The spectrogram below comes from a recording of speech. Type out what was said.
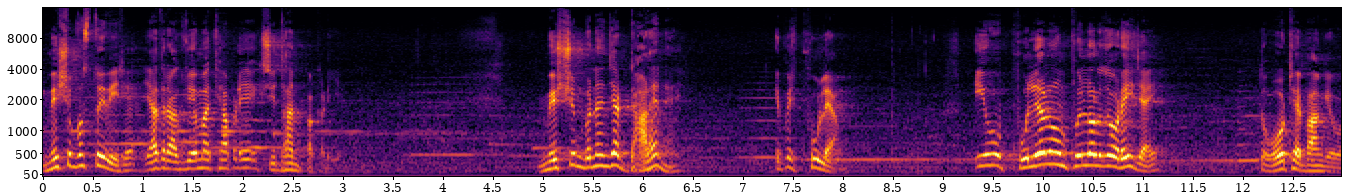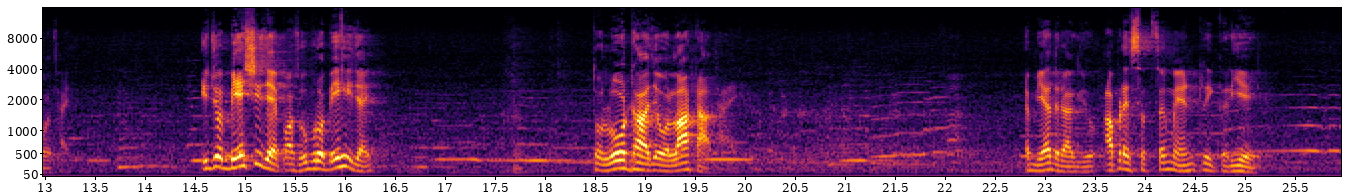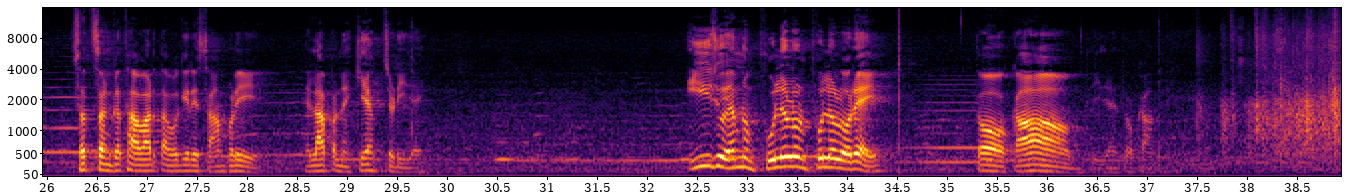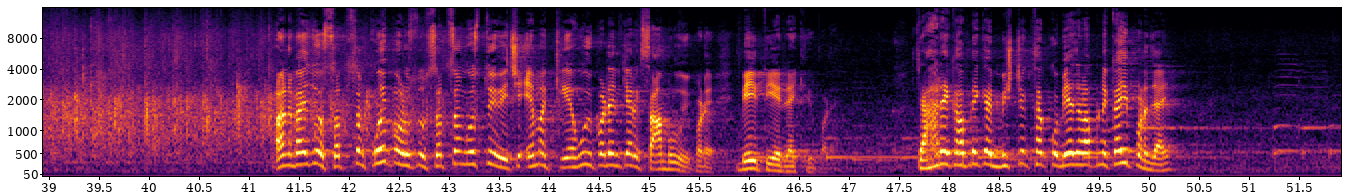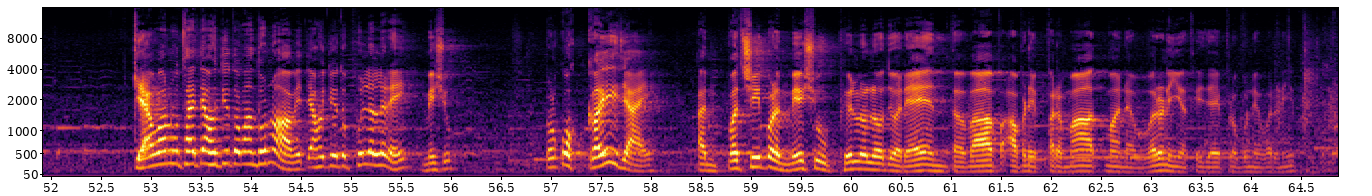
મેશુપ વસ્તુ એવી છે, યાદ રાખજો, એમાંથી આપણે એક સિદ્ધાંત પકડીએ. મેશુપ બને જ્યાં ઢાળે ને, એ પછી ફૂલે આમ. એવો ફૂલેલો ફૂલેલો જો રહી જાય, તો હોઠે ભાંગે એવો થાય. એ જો બેસી જાય પાછો, ઉભરો બેસી જાય, તો લોઢા જેવો લાટા થાય. એમ યાદ રાખજો, આપણે સત્સંગમાં એન્ટ્રી કરીએ, સત્સંગ કથા વાર્તા વગેરે સાંભળીએ, એટલે આપણને કેફ ચડી જાય. ઈ જો એમનો ફૂલેલો ફૂલેલો રહે, તો કામ અને ભાઈ જો સત્સંગ, કોઈ પણ વસ્તુ, સત્સંગ વસ્તુ એવી છે, એમાં કહેવું પડે ને ક્યારેક સાંભળવું પડે. બે તૈયાર રાખવી પડે. ક્યારેક આપણે કઈ મિસ્ટેક થાય કોઈ બે જણ આપણે કહી પણ જાય. કહેવાનું થાય ત્યાં સુધી તો વાંધો ન આવે, ત્યાં સુધી તો ફૂલ રહે, મેશુ. પણ કોઈ કહી જાય, અને પછી પણ મેશુ ફેલેલો જો રહે તો બાપ આપણે પરમાત્માને વર્ણ્ય થઈ જાય, પ્રભુને વર્ણ્ય થઈ જાય.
